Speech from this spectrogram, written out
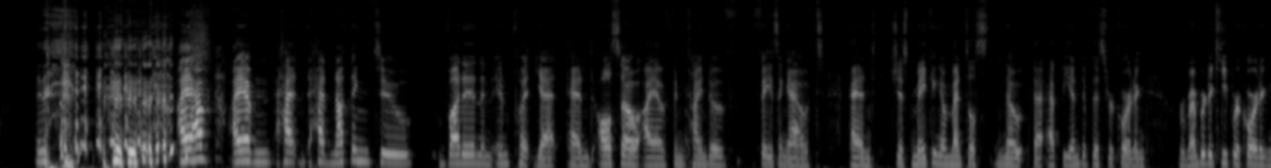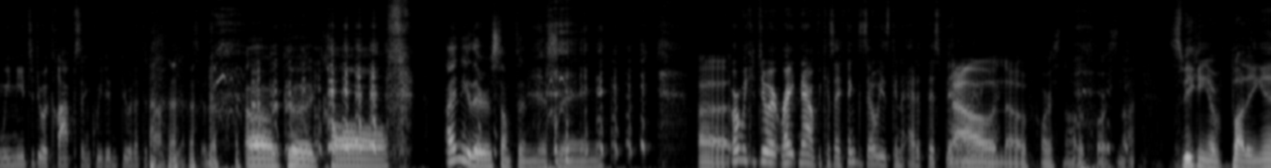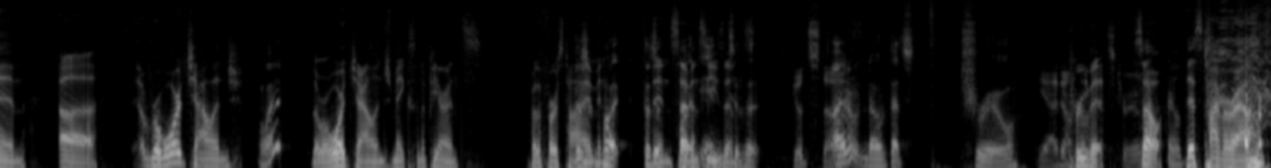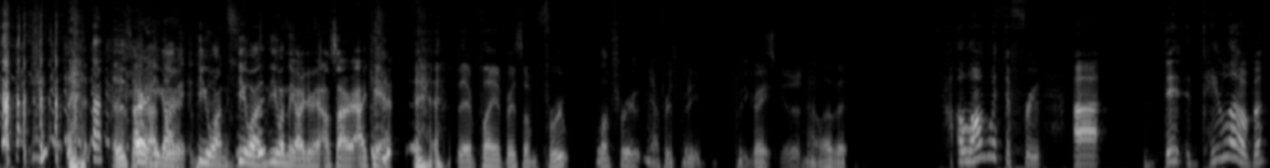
I have I have had had nothing to butt in and input yet, and also I have been kind of phasing out and just making a mental note that at the end of this recording, Remember to keep recording. We need to do a clap sync. We didn't do it at the top of the episode. Oh, good call. I knew there was something missing. Uh, or we could do it right now because I think Zoe's gonna edit this bit. no, anyway. no, of course not. Of course not. Speaking of butting in, uh, a reward challenge. What? The reward challenge makes an appearance for the first Does time it in but does in it seven seasons. The, Good stuff. I don't know if that's true. Yeah, I don't Prove think it. that's true. So this time around, this All time right, he got around me. He won. He won. He won the argument. I'm sorry. I can't. they're, they're playing for some fruit. Love fruit. Yeah, fruit's pretty pretty great. it's good. I love it. Along with the fruit, uh, thi- Kaleb,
